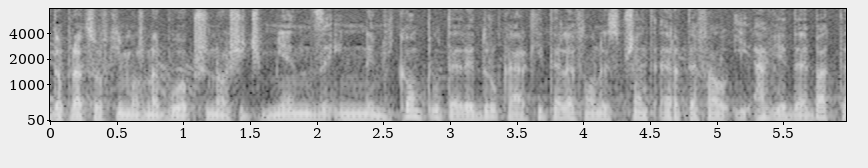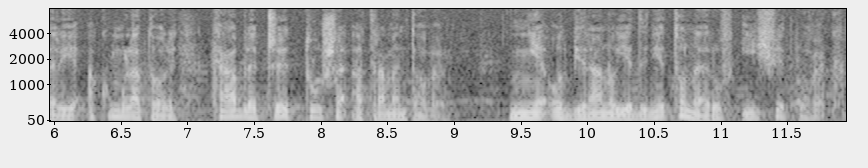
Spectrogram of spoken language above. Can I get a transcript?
Do placówki można było przynosić między innymi komputery, drukarki, telefony, sprzęt RTV i AGD, baterie, akumulatory, kable czy tusze atramentowe. Nie odbierano jedynie tonerów i świetlówek.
